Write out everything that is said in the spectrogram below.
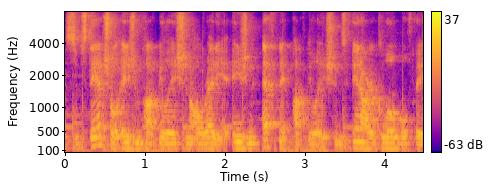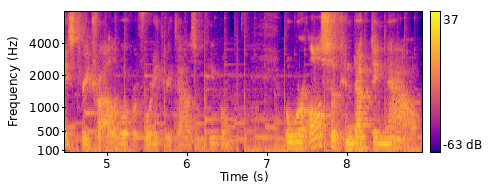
substantial Asian population already, Asian ethnic populations in our global phase three trial of over 43,000 people. But we're also conducting now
